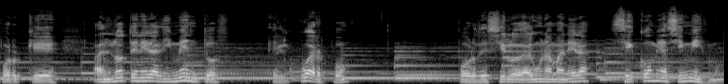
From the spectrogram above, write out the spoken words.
porque al no tener alimentos, el cuerpo, por decirlo de alguna manera, se come a sí mismo.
